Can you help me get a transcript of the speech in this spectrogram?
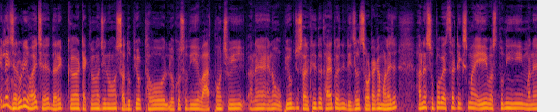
એટલે જરૂરી હોય છે દરેક ટેકનોલોજીનો સદુપયોગ થવો લોકો સુધી એ વાત પહોંચવી અને એનો ઉપયોગ જો સરખી રીતે થાય તો એની રિઝલ્ટ સો ટકા મળે છે. અને સુપર એસ્થેટિક્સમાં એ વસ્તુની મને,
